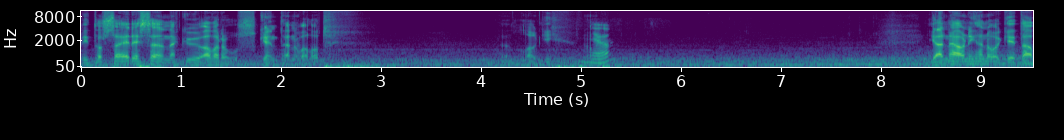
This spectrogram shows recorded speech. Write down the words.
Eli tuossa edessä näkyy avaruuskentän valot. Lagi. No. Joo. Ja nämä on ihan oikeita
